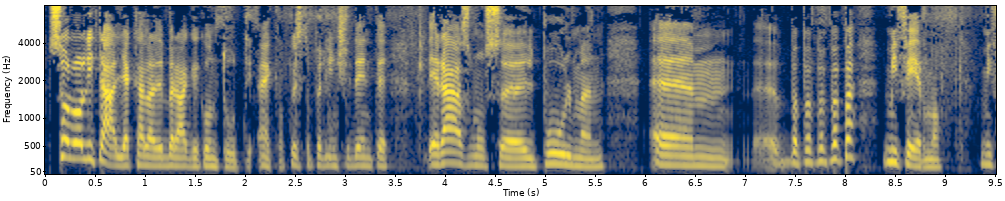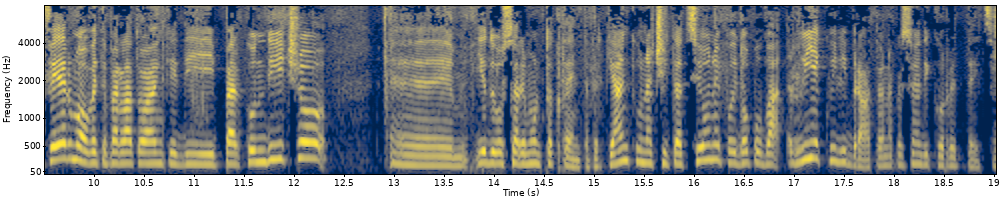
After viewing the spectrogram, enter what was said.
Solo l'Italia cala le braghe con tutti. Ecco, questo per l'incidente Erasmus, eh, il Pullman. Ehm, eh, pa- pa- pa- mi fermo, mi fermo. Avete parlato anche di par condicio. Ehm, io devo stare molto attenta perché anche una citazione poi dopo va riequilibrata, è una questione di correttezza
